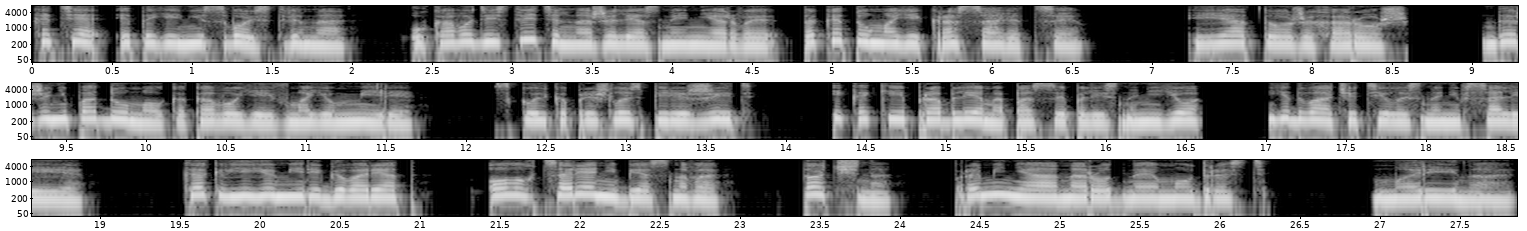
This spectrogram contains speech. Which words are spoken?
хотя это ей не свойственно. У кого действительно железные нервы, так это у моей красавицы. Я тоже хорош. Даже не подумал, каково ей в моем мире — Сколько пришлось пережить и какие проблемы посыпались на нее, едва очутилась на Невсалее. Как в ее мире говорят «Олух царя небесного». Точно, про меня народная мудрость. «Марина,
